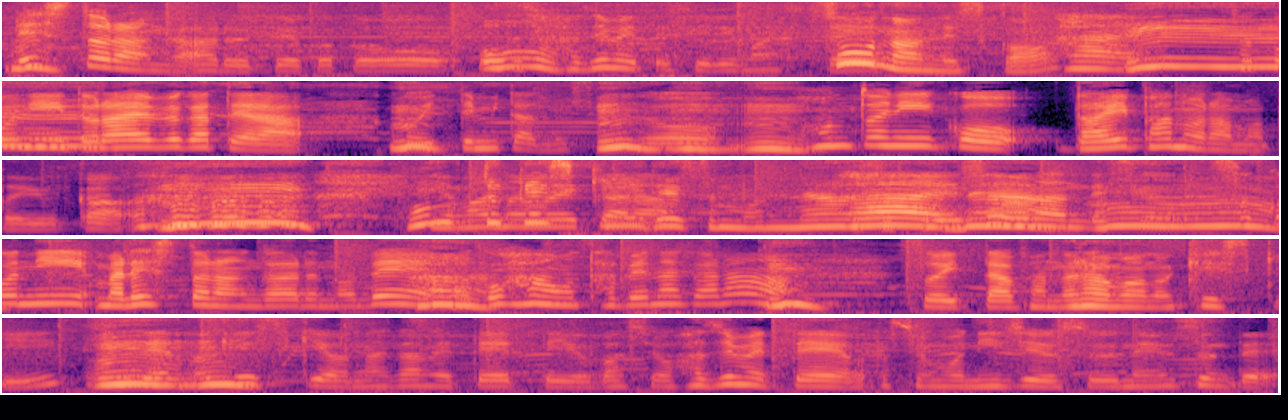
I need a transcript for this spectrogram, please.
レストランがあるということを、お私初めて知りまして。そうなんですか？はい、そこにドライブがてらこう行ってみたんですけど、うんうんうんうん。本当にこう大パノラマというか、うん。本当景色いいですもんね。はい、そうなんですよ、んそこに、まあ、レストランがあるので、はい。まあご飯を食べながら、うん。そういったパノラマの景色自然の景色を眺めてっていう場所を初めて私も二十数年住んで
